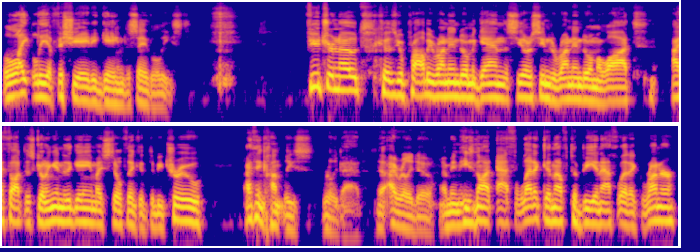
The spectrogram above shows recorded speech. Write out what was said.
lightly officiated game to say the least. Future note, because you'll probably run into him again. The Steelers seem to run into him a lot. I thought this going into the game. I still think it to be true. I think Huntley's really bad. I really do. I mean, he's not athletic enough to be an athletic runner.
